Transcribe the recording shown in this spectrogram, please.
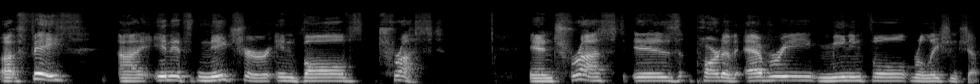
Uh, faith, uh, in its nature, involves trust. And trust is part of every meaningful relationship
